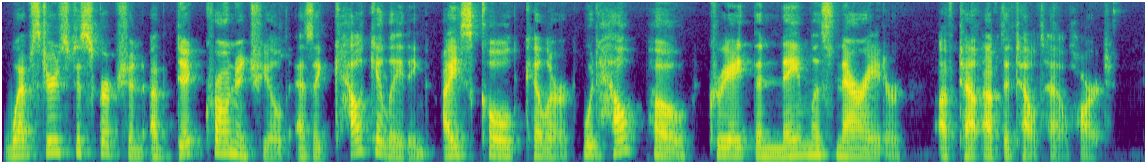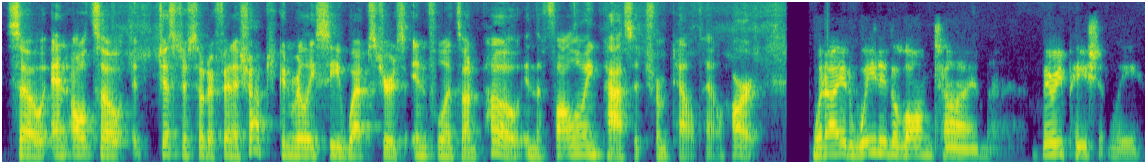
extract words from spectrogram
Webster's description of Dick Crowninshield as a calculating, ice cold killer would help Poe create the nameless narrator of, te- of the Telltale Heart. So, and also, just to sort of finish up, you can really see Webster's influence on Poe in the following passage from Telltale Heart. When I had waited a long time, very patiently,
